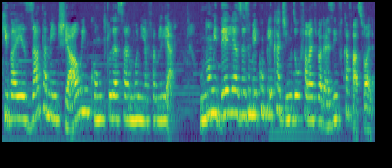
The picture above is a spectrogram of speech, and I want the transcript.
que vai exatamente ao encontro dessa harmonia familiar. O nome dele às vezes é meio complicadinho, mas eu vou falar devagarzinho, fica fácil. Olha,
